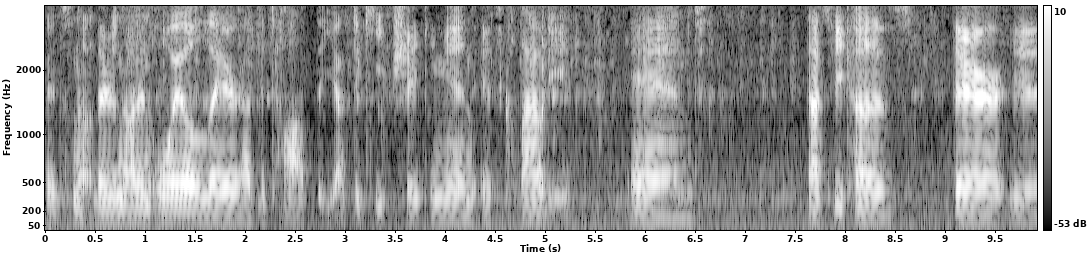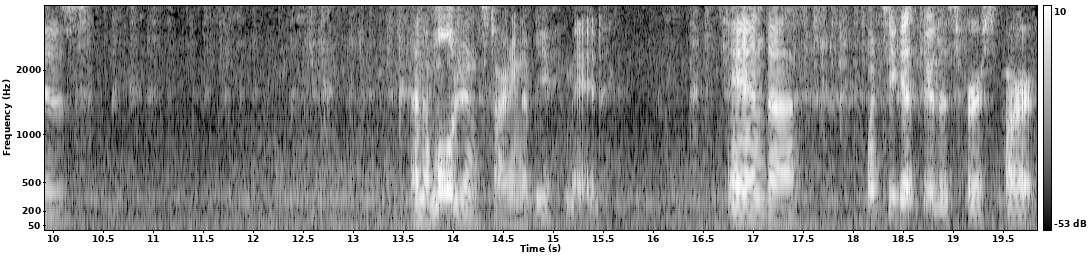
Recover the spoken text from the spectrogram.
It's not, there's not an oil layer at the top that you have to keep shaking in. It's cloudy. And that's because there is an emulsion starting to be made. And uh, once you get through this first part,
